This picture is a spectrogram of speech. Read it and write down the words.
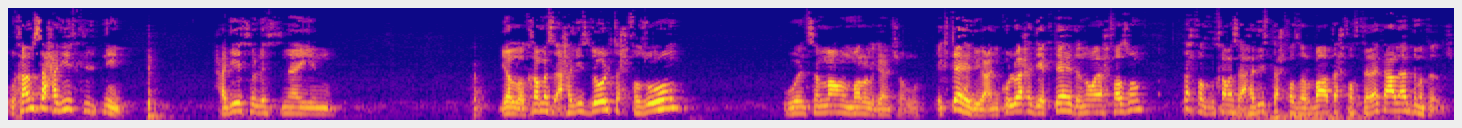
وخمسة حديث الاثنين. حديث الاثنين. يلا الخمس أحاديث دول تحفظوهم ونسمعهم المرة اللي جاية إن شاء الله. اجتهدوا يعني كل واحد يجتهد إن هو يحفظهم. تحفظ الخمس أحاديث تحفظ أربعة تحفظ ثلاثة على قد ما تقدر.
